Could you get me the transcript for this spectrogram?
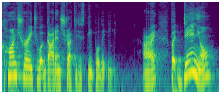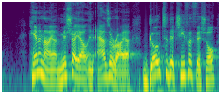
contrary to what God instructed his people to eat. All right? But Daniel, Hananiah, Mishael, and Azariah go to the chief official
